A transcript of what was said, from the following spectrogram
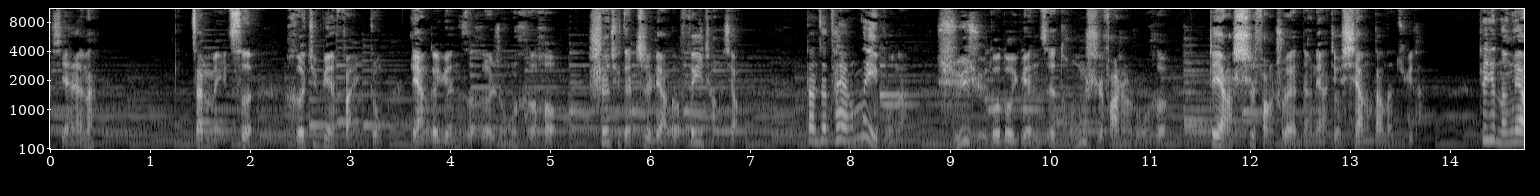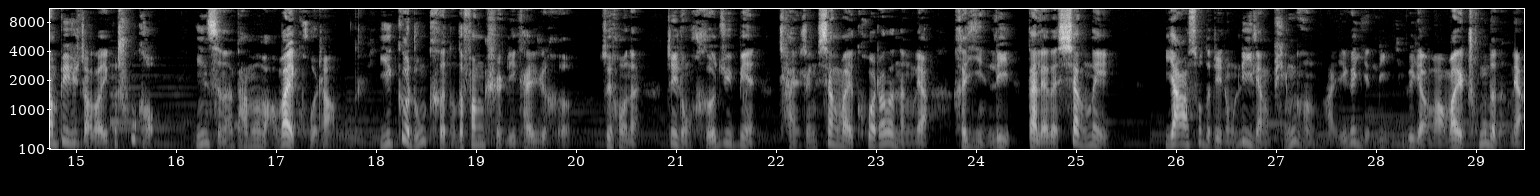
显然呢，在每次核聚变反应中，两个原子核融合后失去的质量都非常小，但在太阳内部呢？许许多多原子同时发生融合，这样释放出来的能量就相当的巨大。这些能量必须找到一个出口，因此呢，它们往外扩张，以各种可能的方式离开日核。最后呢，这种核聚变产生向外扩张的能量和引力带来的向内压缩的这种力量平衡啊，一个引力，一个往往外冲的能量，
